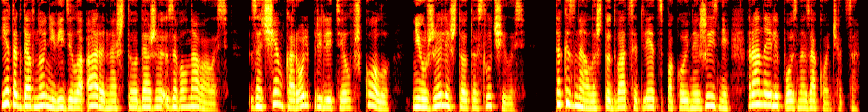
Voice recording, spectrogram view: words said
Я так давно не видела Аарона, что даже заволновалась. Зачем король прилетел в школу? Неужели что-то случилось? Так и знала, что двадцать лет спокойной жизни рано или поздно закончатся.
